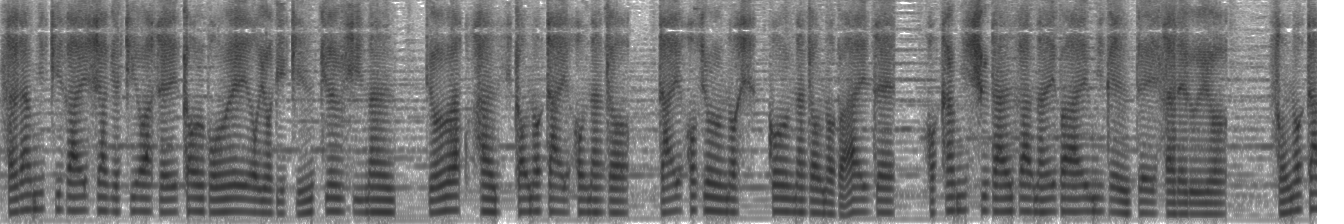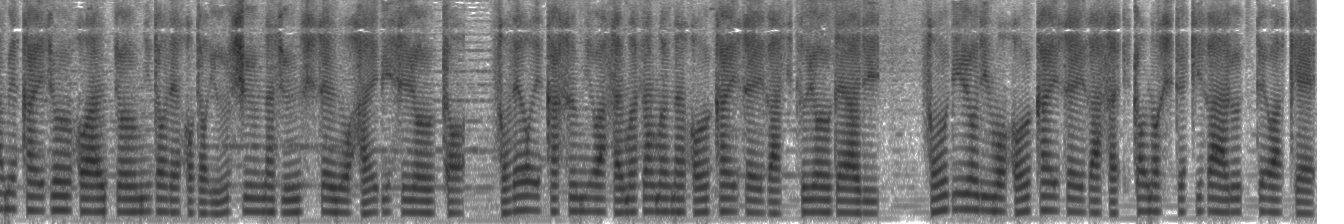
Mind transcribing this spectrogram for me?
さらに被害者撃は正当防衛及び緊急避難、凶悪犯人の逮捕など、逮捕状の執行などの場合で、他に手段がない場合に限定されるよ。そのため海上保安庁にどれほど優秀な巡視船を配備しようと、それを活かすには様々な法改正が必要であり、装備よりも法改正が先との指摘があるってわけ。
